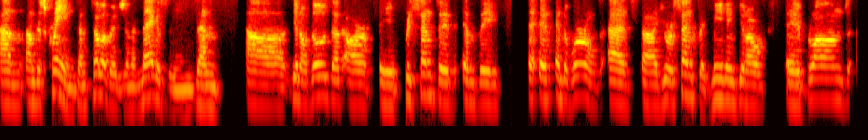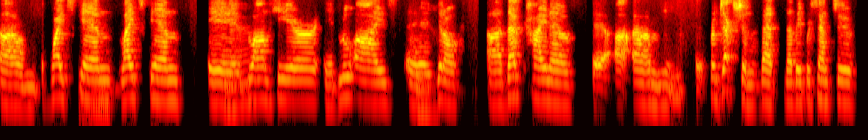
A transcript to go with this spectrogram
on, on the screens and television and magazines, and uh, you know those that are uh, presented in the in, in, the world as uh, Eurocentric, meaning you know a blonde, um, white skin, mm-hmm. light skin, a yeah. blonde hair, a blue eyes, mm-hmm. you know that kind of uh, um, projection that, that they present to,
